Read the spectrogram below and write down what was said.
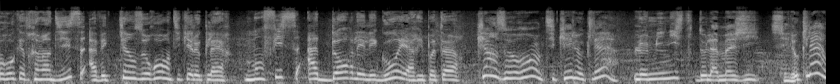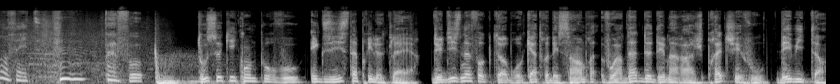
44,90€ avec 15 euros en ticket Leclerc. Mon fils adore les Lego et Harry Potter. 15 euros en ticket Leclerc? Le ministre de la magie, c'est Leclerc en fait. Pas faux. Tout ce qui compte pour vous existe à prix Leclerc. Du 19 octobre au 4 décembre, voire date de démarrage près de chez vous, dès 8 ans.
